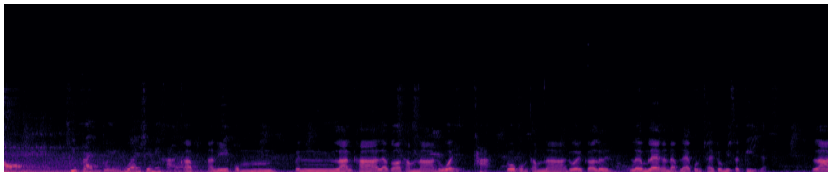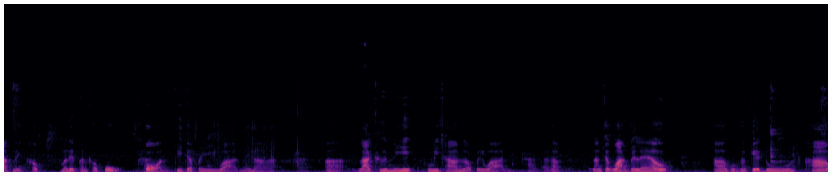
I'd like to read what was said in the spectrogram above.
ลอง ที่แปลงตัวเองด้วยใช่ไหมคะครับ อันนี้ผมเป็นร้านค้าแล้วก็ทำนาด้วย ค่ะ ตัวผมทำนาด้วยก็เลยเริ่มแรกอันดับแรกผมใช้ตัวมิสกิเนี่ยลาดในข้าวเมล็ดพันธุ์ข้าวปลูกค่ะก่อนที่จะไปหว่านในนาอ่าลาดคืนนี้พรุ่งนี้เช้าเราไปหว่านค่ะ นะครับ หลังจากหว่านไปแล้วอ่าผมสังเกตดูข้าว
